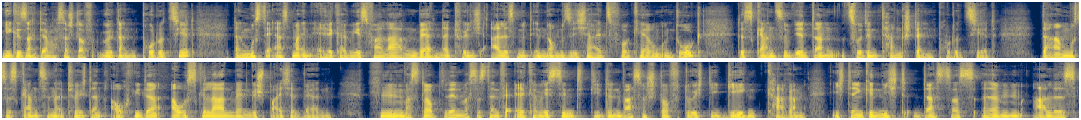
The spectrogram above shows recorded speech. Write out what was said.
Wie gesagt, der Wasserstoff wird dann produziert, dann muss der erstmal in LKWs verladen werden, natürlich alles mit enormen Sicherheitsvorkehrungen und Druck. Das Ganze wird dann zu den Tankstellen produziert. Da muss das Ganze natürlich dann auch wieder ausgeladen werden, gespeichert werden. Hm, was glaubt ihr denn, was das denn für LKWs sind, die den Wasserstoff durch die Gegend karren? Ich denke nicht, dass das ähm, alles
